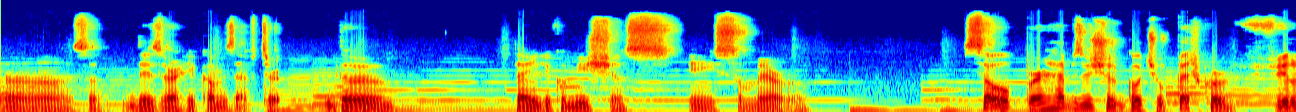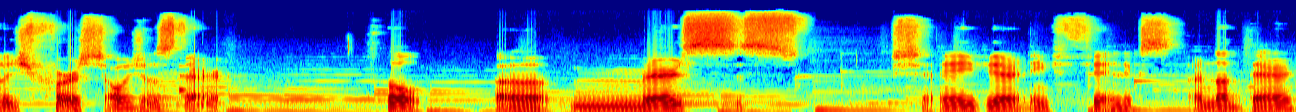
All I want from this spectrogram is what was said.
Uh, so this is where he comes after the daily commissions in Sumeru. So perhaps we should go to Petrichor village first. I was just there. So, uh, Mercedes, Xavier, and Felix are not there.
